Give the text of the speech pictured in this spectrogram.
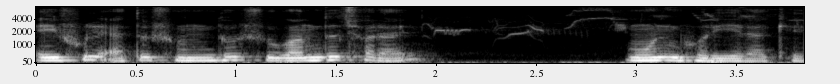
এই ফুল এত সুন্দর সুগন্ধ ছড়ায়, মন ভরিয়ে রাখে।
